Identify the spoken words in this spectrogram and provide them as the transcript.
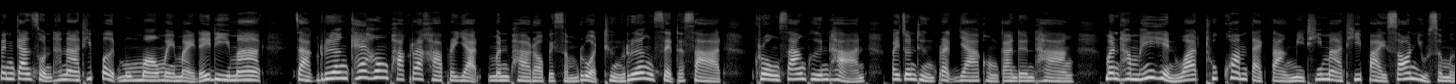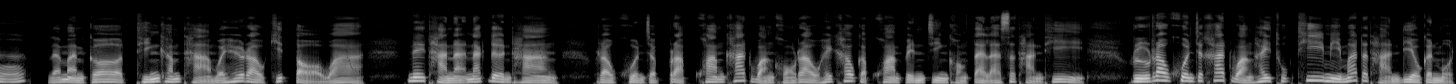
เป็นการสนทนาที่เปิดมุมมองใหม่ ๆ ได้ดีมาก จากเรื่องแค่ห้องพักราคาประหยัด มันพาเราไปสำรวจถึงเรื่องเศรษฐศาสตร์ โครงสร้างพื้นฐาน ไปจนถึงปรัชญาของการเดินทาง มันทำให้เห็นว่าทุกความแตกต่างมีที่มาที่ไปซ่อนอยู่เสมอ และมันก็ทิ้งคำถามไว้ให้เราคิดต่อว่า ในฐานะนักเดินทาง เราควรจะปรับความคาดหวังของเราให้เข้ากับความเป็นจริงของแต่ละสถานที่ หรือเราควรจะคาดหวังให้ทุกที่มีมาตรฐานเดียวกันหมด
